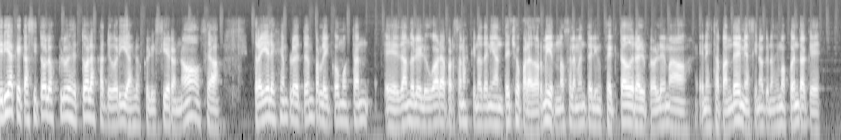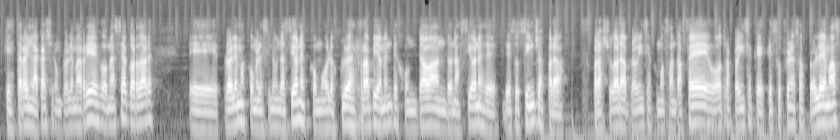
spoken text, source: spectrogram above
diría que casi todos los clubes de todas las categorías los que lo hicieron, ¿no? O sea, traía el ejemplo de Temperley, cómo están eh, dándole lugar a personas que no tenían techo para dormir. No solamente el infectado era el problema en esta pandemia, sino que nos dimos cuenta que, estar en la calle era un problema de riesgo. Me hacía acordar eh, problemas como las inundaciones, como los clubes rápidamente juntaban donaciones de, sus hinchas para, para ayudar a provincias como Santa Fe o otras provincias que, sufrieron esos problemas.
